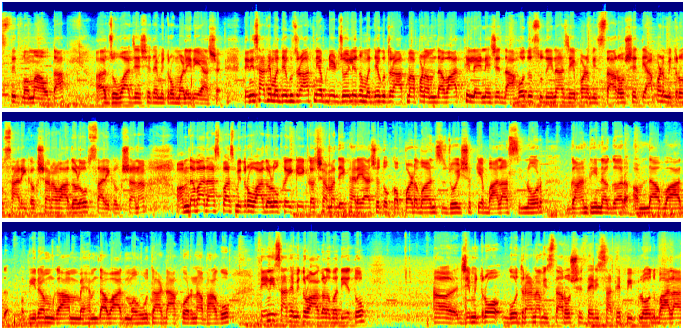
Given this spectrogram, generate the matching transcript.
અસ્તિત્વમાં આવતા જોવા જે છે તે મિત્રો મળી રહ્યા છે. તેની સાથે મધ્ય ગુજરાતની અપડેટ જોઈ લઈએ તો મધ્ય ગુજરાતમાં પણ અમદાવાદથી લઈને જે દાહોદ સુધીના જે પણ વિસ્તારો છે, ત્યાં પણ મિત્રો સારી કક્ષાના વાદળો, સારી કક્ષાના. અમદાવાદ આસપાસ મિત્રો વાદળો કઈ કઈ કક્ષામાં દેખાઈ રહ્યા છે તો કપડવંશ જોઈ શકીએ, બાલાસિનોર, ગાંધીનગર, અમદાવાદ વિરમગામ મહેમદાવાદ મહુધા ડાકોરના ભાગો. તેની સાથે મિત્રો આગળ વધીએ તો જે મિત્રો ગોધરાના વિસ્તારો છે તેની સાથે પીપલોદ, બાલા,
